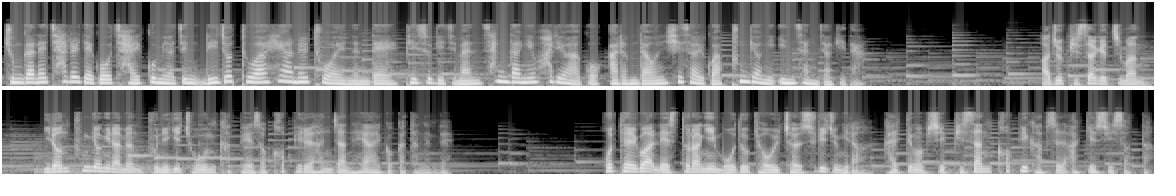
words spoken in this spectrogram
중간에 차를 대고 잘 꾸며진 리조트와 해안을 투어했는데 비수기지만 상당히 화려하고 아름다운 시설과 풍경이 인상적이다. 아주 비싸겠지만 이런 풍경이라면 분위기 좋은 카페에서 커피를 한 잔 해야 할 것 같았는데 호텔과 레스토랑이 모두 겨울철 수리 중이라 갈등 없이 비싼 커피 값을 아낄 수 있었다.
